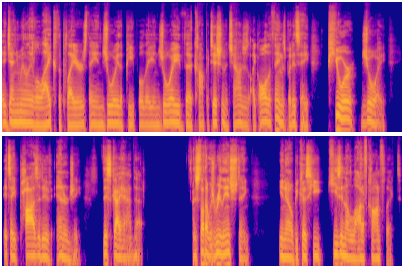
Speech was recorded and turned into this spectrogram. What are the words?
They genuinely like the players. They enjoy the people. They enjoy the competition, the challenges, like all the things. But it's a pure joy. It's a positive energy. This guy had that. I just thought that was really interesting, you know, because he he's in a lot of conflict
